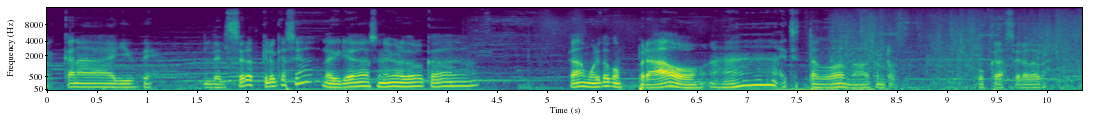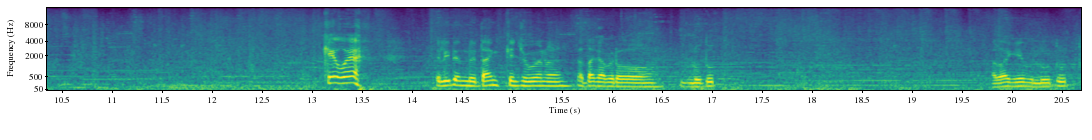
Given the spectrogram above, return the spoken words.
Arcana XD. El del Zerat, ¿qué es lo que hace? La habilidad de escenario guardado cada. Cada amuleto comprado. Ah, este está god, no, es un rosa. Busca la Zerat ahora. ¿Qué wea? El ítem de tanque, bueno, ataca pero Bluetooth. Ataque Bluetooth.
